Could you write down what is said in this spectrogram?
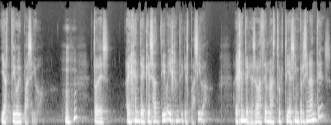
y activo y pasivo. Ujú. Entonces, hay gente que es activa y gente que es pasiva. Hay gente que se va a hacer unas tortillas impresionantes,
